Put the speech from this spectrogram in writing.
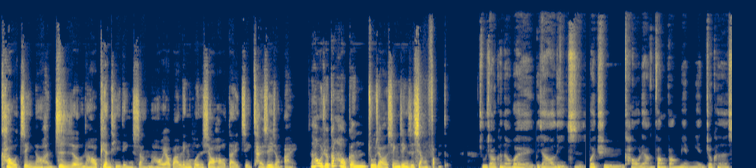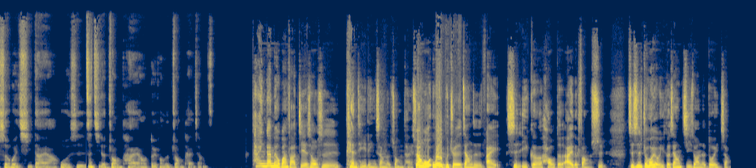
靠近，然后很炙热，然后遍体鳞伤，然后要把灵魂消耗殆尽，才是一种爱。然后我觉得刚好跟主角的心境是相反的。主角可能会比较理智，会去考量方方面面，就可能社会期待啊，或者是自己的状态，然后对方的状态这样子。他应该没有办法接受是遍体鳞伤的状态。虽然我我也不觉得这样子爱是一个好的爱的方式，只是就会有一个这样极端的对照。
